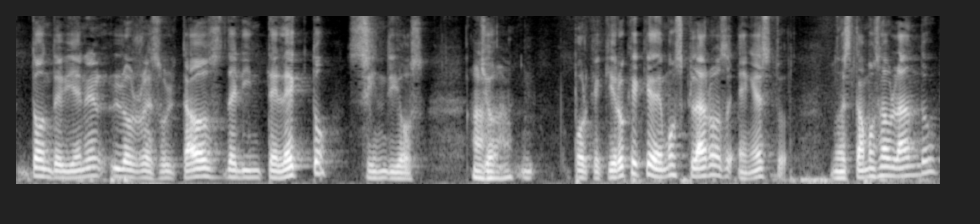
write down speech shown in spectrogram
donde vienen los resultados del intelecto sin Dios. Yo, porque quiero que quedemos claros en esto. No estamos hablando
